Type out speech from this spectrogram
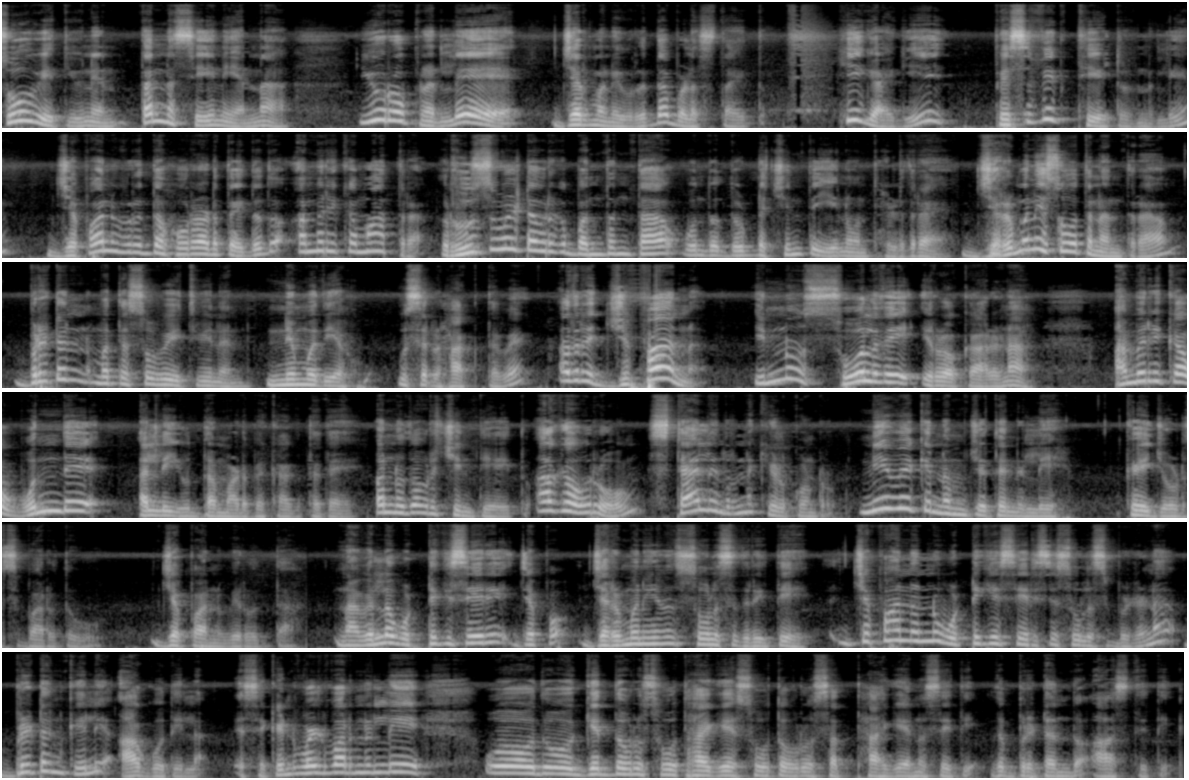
ಸೋವಿಯತ್ ಯೂನಿಯನ್ ತನ್ನ ಸೇನೆಯನ್ನು ಯುರೋಪ್ನಲ್ಲೇ ಜರ್ಮನಿ ವಿರುದ್ಧ ಬಳಸ್ತಾ ಇತ್ತು. ಹೀಗಾಗಿ ಪೆಸಿಫಿಕ್ ಥಿಯೇಟರ್ನಲ್ಲಿ ಜಪಾನ್ ವಿರುದ್ಧ ಹೋರಾಡ್ತಾ ಇದ್ದದ್ದು ಅಮೆರಿಕ ಮಾತ್ರ. ರೂಸ್ವೆಲ್ಟ್ ಅವ್ರಿಗೆ ಬಂದಂತ ಒಂದು ದೊಡ್ಡ ಚಿಂತೆ ಏನು ಅಂತ ಹೇಳಿದ್ರೆ, ಜರ್ಮನಿ ಸೋತ ನಂತರ ಬ್ರಿಟನ್ ಮತ್ತೆ ಸೋವಿಯತ್ ಯೂನಿಯನ್ ನೆಮ್ಮದಿಯ ಉಸಿರು ಹಾಕ್ತವೆ. ಆದರೆ ಜಪಾನ್ ಇನ್ನೂ ಸೋಲದೆ ಇರೋ ಕಾರಣ ಅಮೆರಿಕ ಒಂದೇ ಅಲ್ಲಿ ಯುದ್ಧ ಮಾಡಬೇಕಾಗ್ತದೆ ಅನ್ನೋದು ಅವ್ರ ಚಿಂತೆ ಆಯಿತು. ಆಗ ಅವರು ಸ್ಟಾಲಿನ್ರನ್ನ ಕೇಳ್ಕೊಂಡ್ರು. ನೀವೇಕೆ ನಮ್ಮ ಜೊತೆನಲ್ಲಿ ಕೈ ಜೋಡಿಸಬಾರದು? ಜಪಾನ್ ವಿರುದ್ಧ. ನಾವೆಲ್ಲ ಒಟ್ಟಿಗೆ ಸೇರಿ ಜಪ, ಜರ್ಮನಿಯನ್ನು ಸೋಲಿಸಿದ ರೀತಿ ಜಪಾನನ್ನು ಒಟ್ಟಿಗೆ ಸೇರಿಸಿ ಸೋಲಿಸಿಬಿಡೋಣ ಬ್ರಿಟನ್ ಕೈಲಿ ಆಗೋದಿಲ್ಲ. ಸೆಕೆಂಡ್ ವರ್ಲ್ಡ್ ವಾರ್ನಲ್ಲಿ ಅದು ಗೆದ್ದವರು ಸೋತ ಹಾಗೆ, ಸೋತವರು ಸತ್ತ ಹಾಗೆ ಅನ್ನೋ ಸ್ಥಿತಿ. ಅದು ಬ್ರಿಟನ್ದು ಆ ಸ್ಥಿತಿ.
